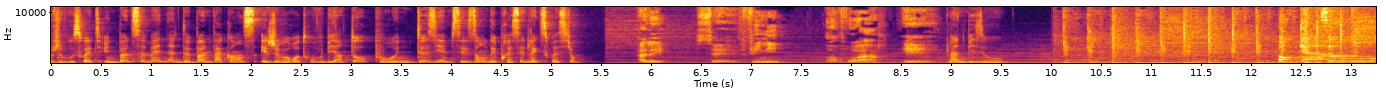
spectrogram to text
je vous souhaite une bonne semaine, de bonnes vacances et je vous retrouve bientôt pour une deuxième saison des Pressés de l'expression. Allez, c'est fini. Au revoir et Plein de bisous. Au cas où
